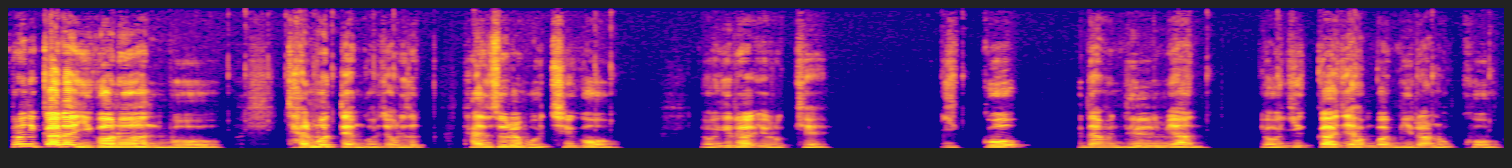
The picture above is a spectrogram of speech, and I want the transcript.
그러니까는 이거는 뭐 잘못된 거죠. 그래서 단수를 못 치고 여기를 이렇게 잇고 그 다음에 늘면 여기까지 한번 밀어놓고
